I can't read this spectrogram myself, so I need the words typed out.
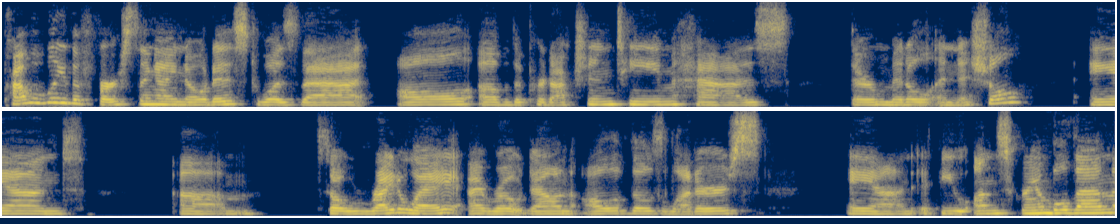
probably the first thing I noticed was that all of the production team has their middle initial. And um, so right away, I wrote down all of those letters. And if you unscramble them,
